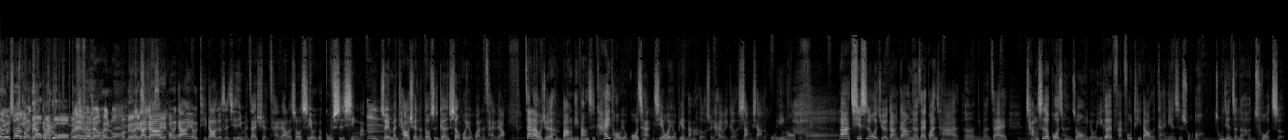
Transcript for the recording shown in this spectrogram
比如说你们刚刚没有贿赂哦，我们对，没有贿赂，我们没有 先事先 say 好。你们刚刚有提到，就是其实你们在选材料的时候是有一个故事性嘛，嗯，所以你们挑选的都是跟生活有关的材料。再来，我觉得很棒的地方是开头有锅铲，结尾有便当盒，所以它有一个上下的呼应哦。哦，那其实我觉得刚刚呢，在观察，呃，你们在尝试的过程中，有一个反复提到的概念是说，哦，中间真的很挫折。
